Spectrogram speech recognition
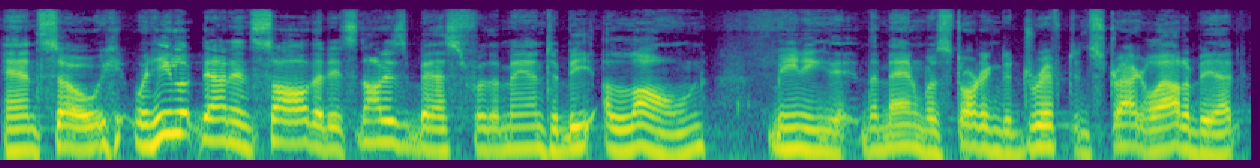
And so when he looked down and saw that it's not his best for the man to be alone, meaning the man was starting to drift and straggle out a bit,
